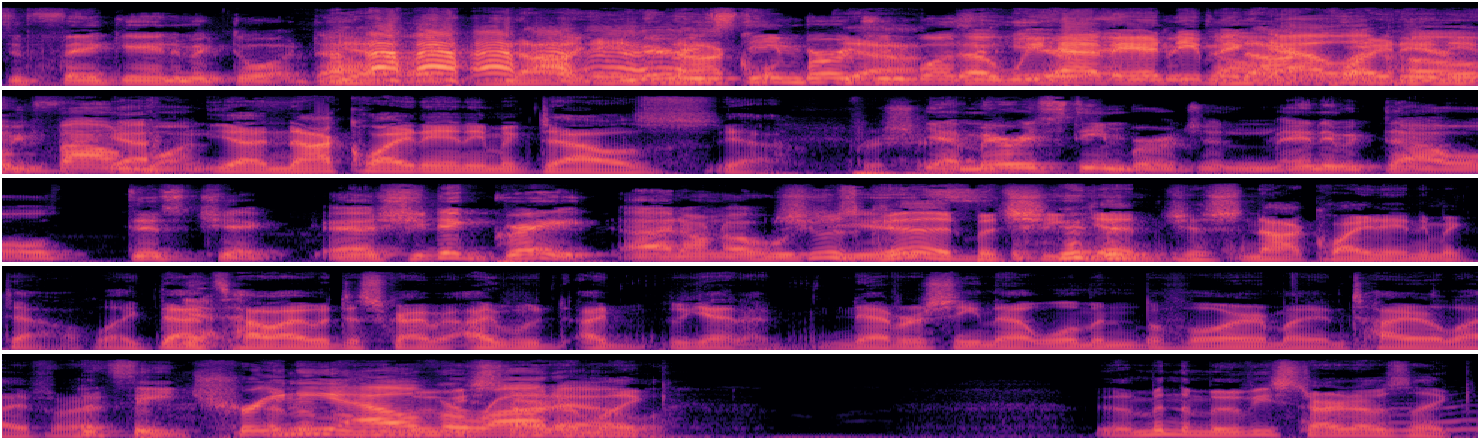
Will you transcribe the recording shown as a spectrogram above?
the fake Andie MacDowell Yeah, like, not- like Mary not qu- Steenburgen yeah. wasn't No, we here, have Andie MacDowell MacDowell was at we found Yeah. one Yeah, not quite Andie MacDowell's. Yeah, for sure. yeah Mary Steenburgen Andie MacDowell this chick uh, she did great I don't know who she is. she, was is. good, but she again just not quite Andie MacDowell. Like that's Yeah. how I would describe it. I would. I again, I've never seen that woman before in my entire life. And Let's I, see, I Trini remember when the movie started, Alvarado. I'm like, when the movie started, I was like,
